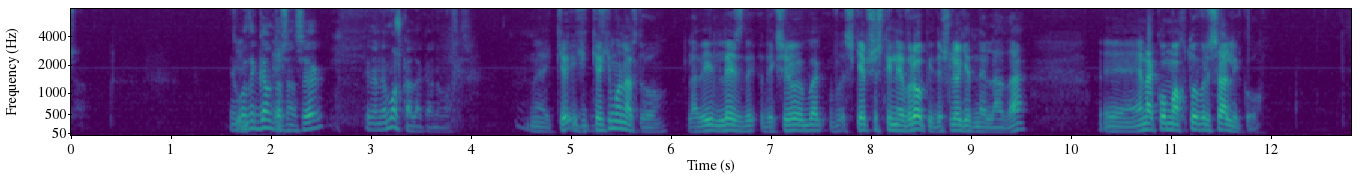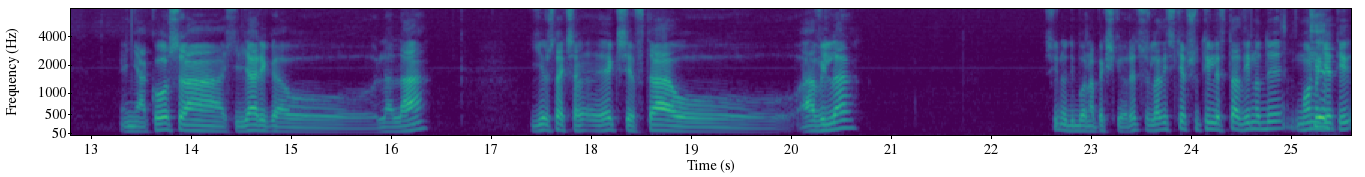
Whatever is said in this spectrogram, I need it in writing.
900. Εγώ δεν κάνω το ε, σανσέρ, την ανεμόσκαλα κάνω αυτές. Ναι, και, και όχι μόνο αυτό. Δηλαδή, λες δεξιό, σκέψου στην Ευρώπη, δεν σου λέω για την Ελλάδα, 1,8 ε, βρυσάλικο. 900 χιλιάρικα ο Λαλά, γύρω στα 6-7 ο Άβυλα Συν ότι μπορεί να παίξει και ο Ρέτσος. Δηλαδή σκέψου τι λεφτά δίνονται μόνο, για, τη,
